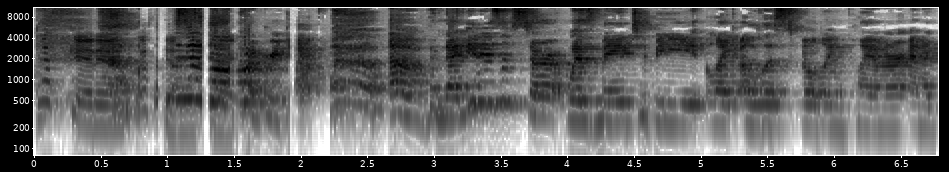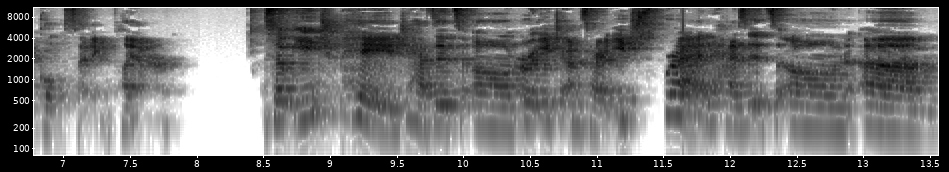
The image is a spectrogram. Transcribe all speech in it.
just kidding. Just kidding. Just a quick recap. Um, the 90 days of start was made to be like a list building planner and a goal setting planner. So each page has its own, or each I'm sorry, each spread has its own um,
